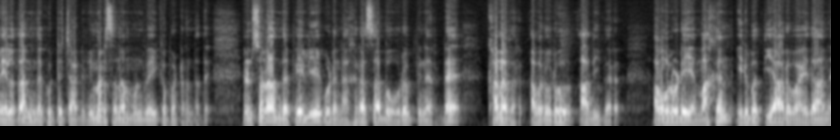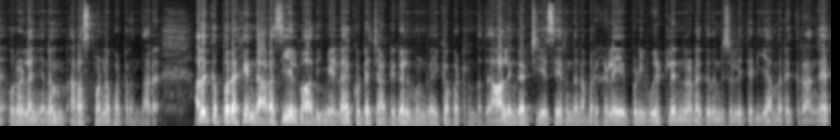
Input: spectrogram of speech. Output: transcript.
மேலே தான் இந்த குற்றச்சாட்டு விமர்சனம் முன்வைக்கப்பட்டிருந்தது. என்று சொன்னால் அந்த பேலியகூட நகரசபை உறுப்பினர்ட கணவர் அவர் ஒரு அதிபர். அவங்களுடைய மகன் இருபத்தி ஆறு வயதான ஒரு இளைஞனும் அரஸ்ட் பண்ணப்பட்டிருந்தார். அதுக்கு பிறகு இந்த அரசியல்வாதி மேலே குற்றச்சாட்டுகள் முன்வைக்கப்பட்டிருந்தது. ஆளுங்கட்சியை சேர்ந்த நபர்களே எப்படி வீட்டில் என்ன நடக்குதுன்னு சொல்லி தெரியாமல் இருக்கிறாங்க.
